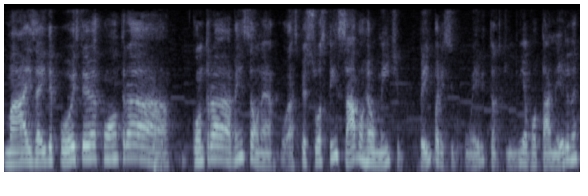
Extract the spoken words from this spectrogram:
mas aí depois teve a contra contravenção, né? As pessoas pensavam realmente bem parecido com ele, tanto que não ia votar nele, né?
